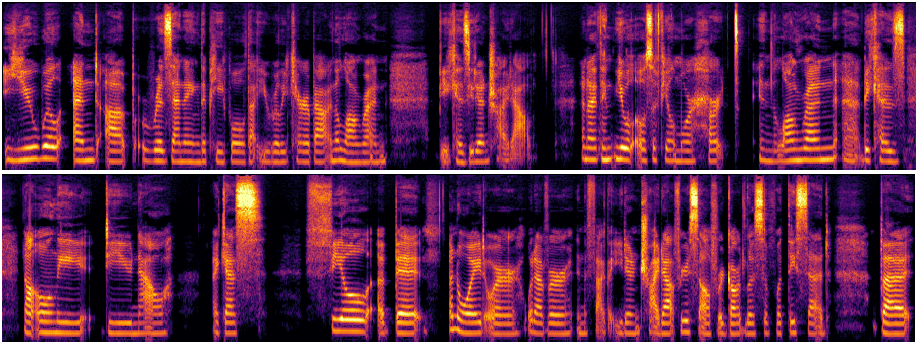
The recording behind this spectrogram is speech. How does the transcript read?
you will end up resenting the people that you really care about in the long run because you didn't try it out. And I think you will also feel more hurt in the long run uh, because not only do you now I guess, feel a bit annoyed or whatever in the fact that you didn't try it out for yourself, regardless of what they said. But,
